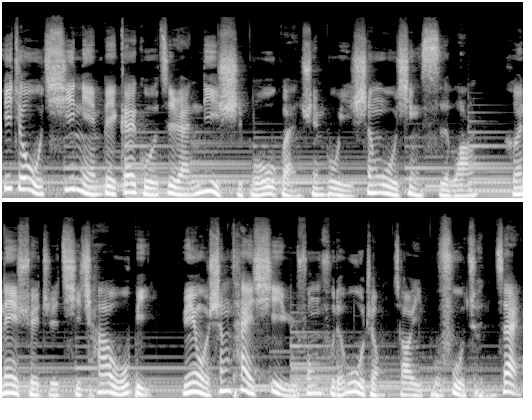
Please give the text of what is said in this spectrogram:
一九五七年被该国自然历史博物馆宣布以生物性死亡。河内水质奇差无比，原有生态系与丰富的物种早已不复存在。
